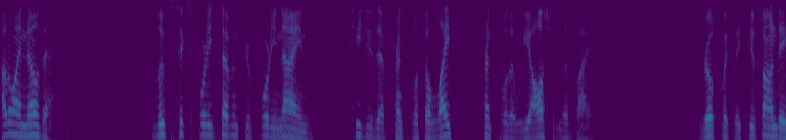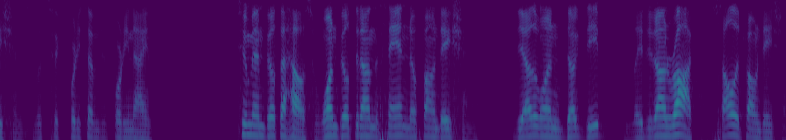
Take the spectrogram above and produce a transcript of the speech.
How do I know that? Luke 6:47 through 49 teaches that principle. It's a life principle that we all should live by. Real quickly, two foundations. Luke 6:47 through 49. Two men built a house. One built it on the sand, no foundation. The other one dug deep, laid it on rock, solid foundation.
